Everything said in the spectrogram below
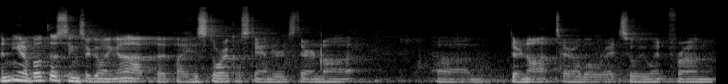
And you know both those things are going up, but by historical standards, they're not um, they're not terrible, right? So we went from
